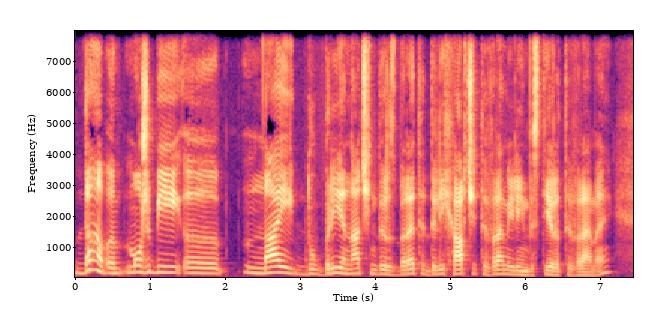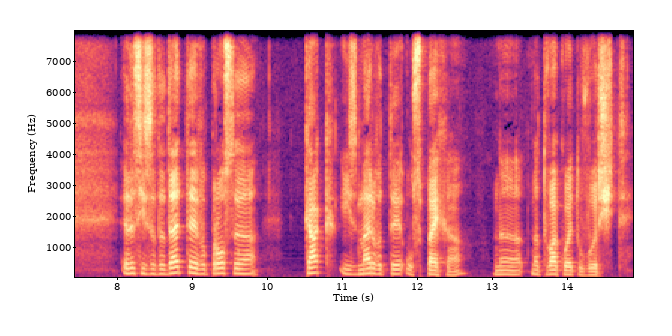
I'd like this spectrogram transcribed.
Да, може би най-добрият начин да разберете дали харчите време или инвестирате време е да си зададете въпроса как измервате успеха на, на това, което вършите.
